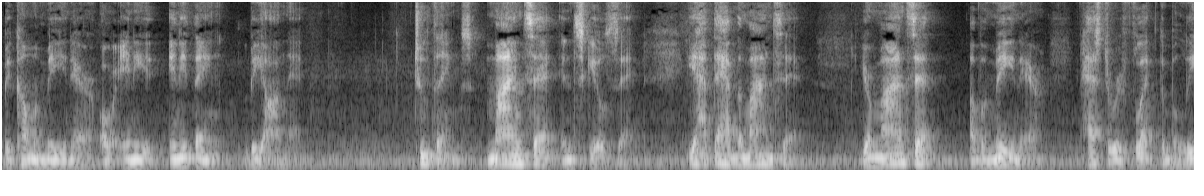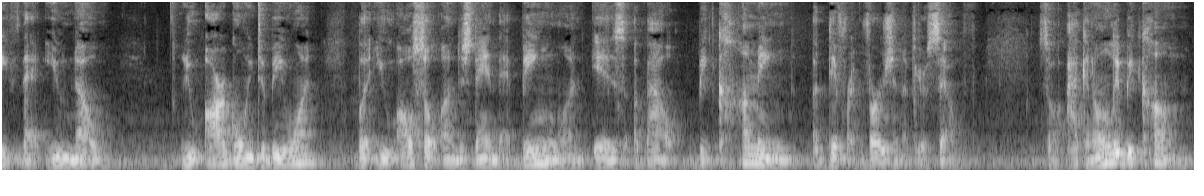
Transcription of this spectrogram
become a millionaire or any anything beyond that. Two things mindset and skill set. You have to have the mindset. Your mindset of a millionaire has to reflect the belief that you know you are going to be one, but you also understand that being one is about becoming a different version of yourself. So I can only become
